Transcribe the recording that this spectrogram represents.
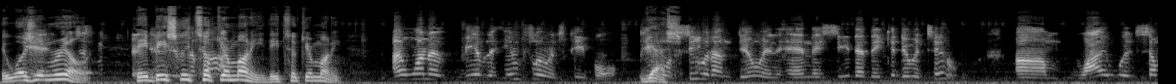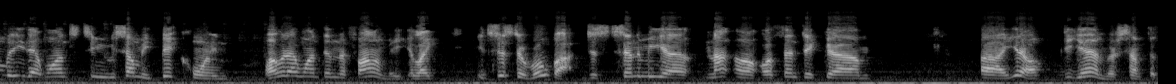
it wasn't Yeah, real just- they basically took your money they took your money I want to be able to influence people. People Yes. see what I'm doing and they see that they can do it too. Um, why would somebody that wants to sell me Bitcoin? Why would I want them to follow me? Like it's just a robot, just sending me a not uh, authentic, um, uh, you know, DM or something.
